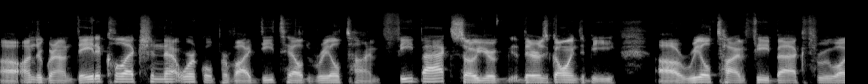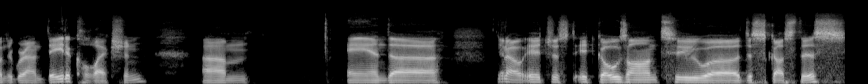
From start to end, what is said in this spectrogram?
Uh, underground data collection network will provide detailed real-time feedback. So there's going to be uh, real-time feedback through underground data collection, um, and uh, you know it just it goes on to uh, discuss this.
